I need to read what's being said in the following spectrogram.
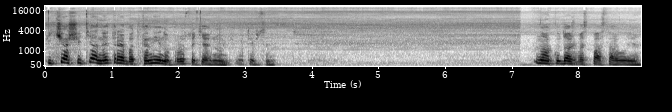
Під час шиття не треба тканину просто тягнути. От і все. Ну а куди ж без паста Гоя?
